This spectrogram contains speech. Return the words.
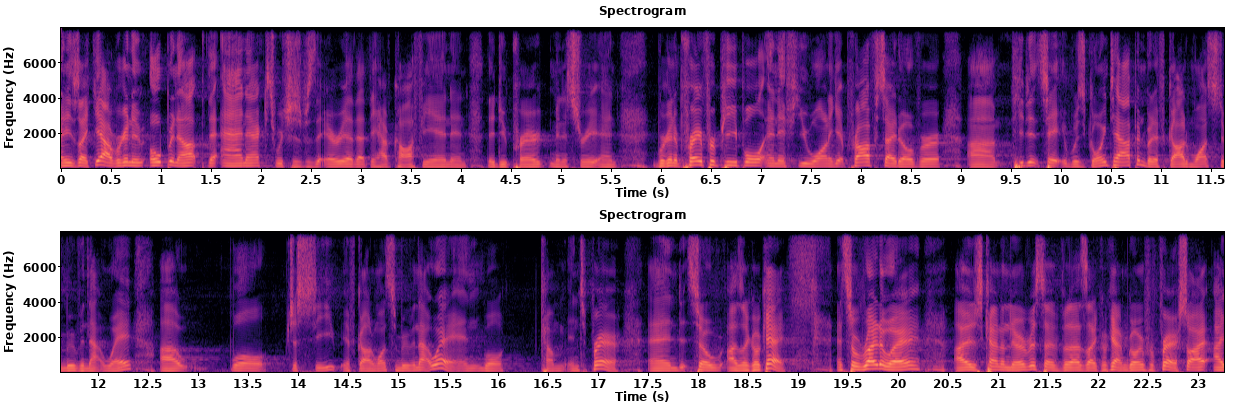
And he's like, yeah, we're going to open up the annex, which is the area that they have coffee in and they do prayer ministry. And we're going to pray for people. And if you want to get prophesied over, um, he didn't say it was going to happen, but if God wants to move in that way, uh, we'll just see if God wants to move in that way. And we'll come into prayer. And so I was like, okay. And so right away, I was kind of nervous, uh, but I was like, okay, I'm going for prayer. So I, I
